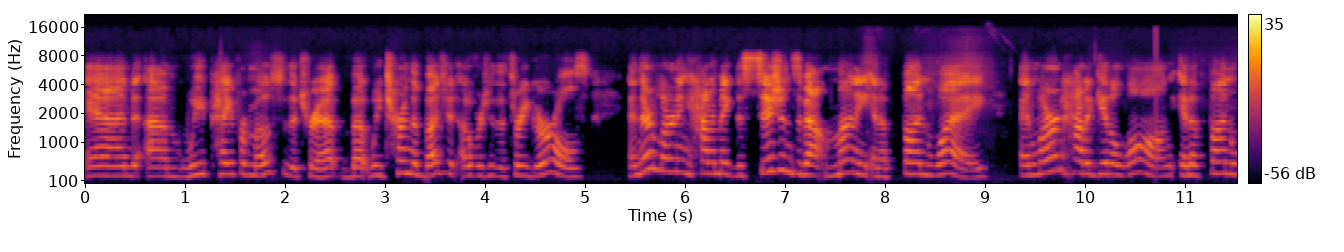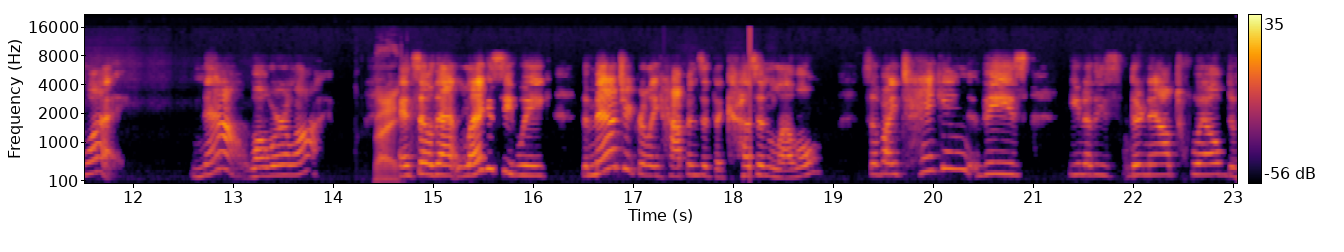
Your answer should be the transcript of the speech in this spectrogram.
And um, we pay for most of the trip, but we turn the budget over to the three girls and they're learning how to make decisions about money in a fun way and learn how to get along in a fun way now while we're alive. Right. And so that legacy week, the magic really happens at the cousin level. So by taking these, you know, these they're now 12 to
